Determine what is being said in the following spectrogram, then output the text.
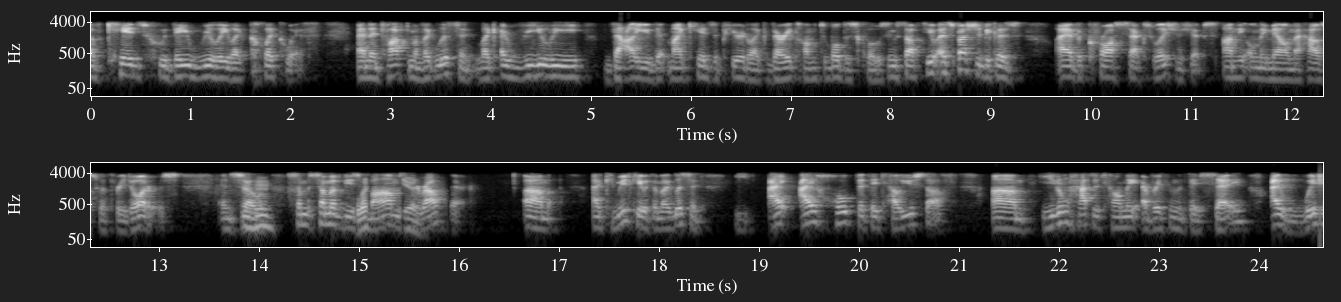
of kids who they really like click with and then talk to them like listen like i really value that my kids appear like very comfortable disclosing stuff to you especially because i have a cross sex relationships i'm the only male in the house with three daughters. And so mm-hmm. some some of these what moms that are out there um, i communicate with them like listen i i hope that they tell you stuff um, you don't have to tell me everything that they say. I wish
